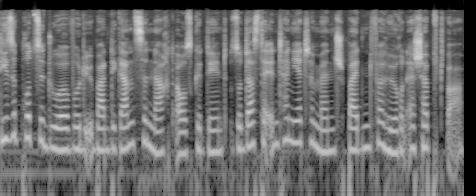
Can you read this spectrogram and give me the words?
Diese Prozedur wurde über die ganze Nacht ausgedehnt, sodass der internierte Mensch bei den Verhören erschöpft war.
